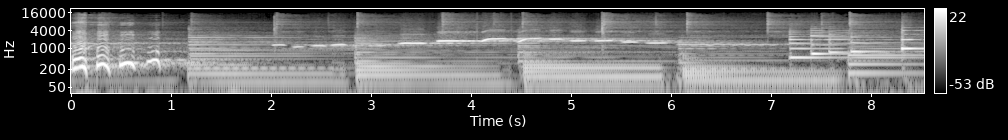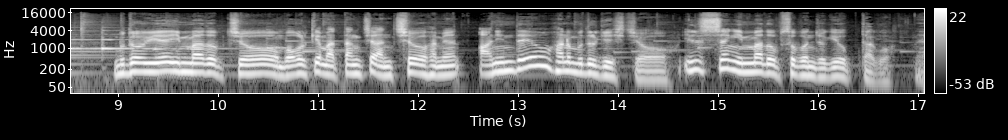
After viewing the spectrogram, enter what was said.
무더위에 입맛 없죠. 먹을 게 마땅치 않죠. 하면 아닌데요. 하는 분들 계시죠. 일생 입맛 없어 본 적이 없다고. 네.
